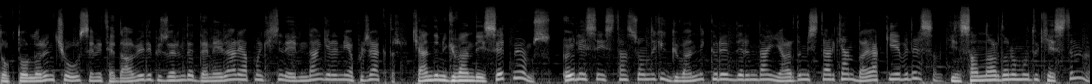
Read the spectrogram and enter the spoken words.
Doktorların çoğu seni tedavi edip üzerinde deneyler yapmak için elinden geleni yapacaktır. Kendini güvende hissetmiyor musun? Öyleyse istasyondaki güvenlik görevlilerinden yardım isterken dayak yiyebilirsin. İnsanlardan umudu kestin mi?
